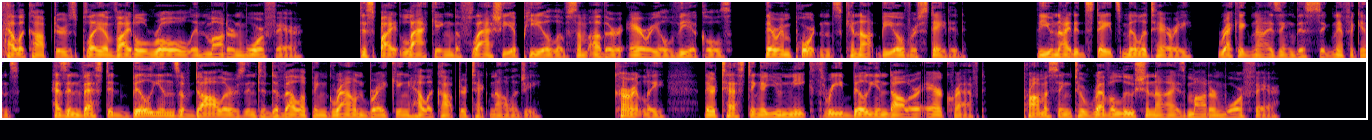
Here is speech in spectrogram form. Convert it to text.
Helicopters play a vital role in modern warfare. Despite lacking the flashy appeal of some other aerial vehicles, their importance cannot be overstated. The United States military, recognizing this significance, has invested billions of dollars into developing groundbreaking helicopter technology. Currently, they're testing a unique $3 billion aircraft, promising to revolutionize modern warfare.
